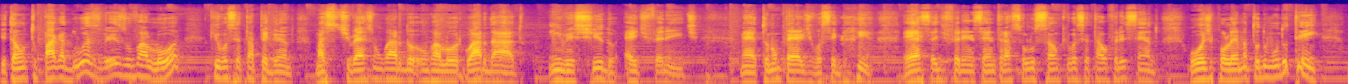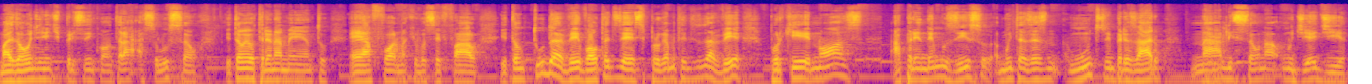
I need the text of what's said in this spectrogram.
Então tu paga duas vezes o valor que você está pegando. Mas se tivesse um, guardo, um valor guardado, investido, é diferente. Né? Tu não perde, você ganha. Essa é a diferença entre a solução que você está oferecendo. Hoje o problema todo mundo tem, mas onde a gente precisa encontrar a solução. Então é o treinamento, é a forma que você fala. Então tudo a ver, volto a dizer, esse programa tem tudo a ver, porque nós aprendemos isso, muitas vezes, muitos empresários, na lição, na- no dia a dia.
